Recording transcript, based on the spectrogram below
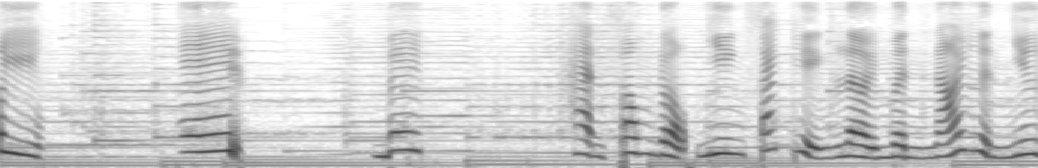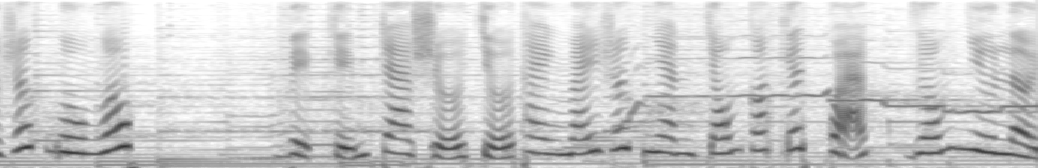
Y. E. B. Hành Phong đột nhiên phát hiện lời mình nói hình như rất ngu ngốc. Việc kiểm tra sửa chữa thang máy rất nhanh chóng có kết quả, Giống như lời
